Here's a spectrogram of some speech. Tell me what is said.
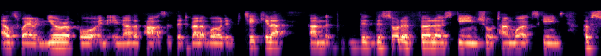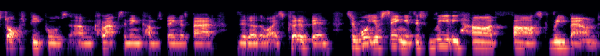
elsewhere in Europe or in, in other parts of the developed world in particular. Um, the, the sort of furlough schemes, short-time work schemes, have stopped people's um, collapse in incomes being as bad as it otherwise could have been. So what you're seeing is this really hard, fast rebound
